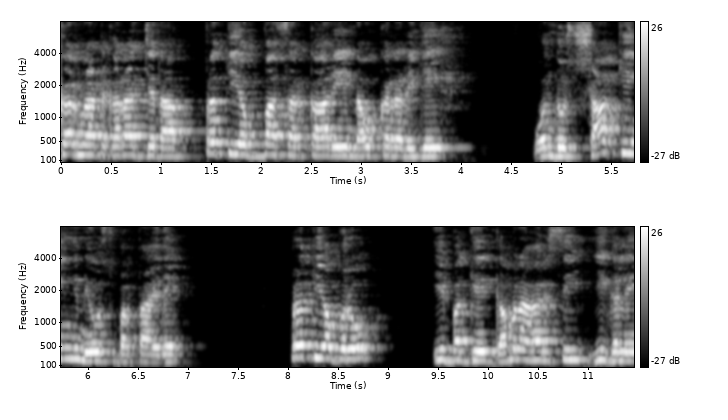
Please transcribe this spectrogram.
ಕರ್ನಾಟಕ ರಾಜ್ಯದ ಪ್ರತಿಯೊಬ್ಬ ಸರ್ಕಾರಿ ನೌಕರರಿಗೆ ಒಂದು ಶಾಕಿಂಗ್ ನ್ಯೂಸ್ ಬರ್ತಾ ಇದೆ. ಪ್ರತಿಯೊಬ್ಬರು ಈ ಬಗ್ಗೆ ಗಮನ ಹರಿಸಿ ಈಗಲೇ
